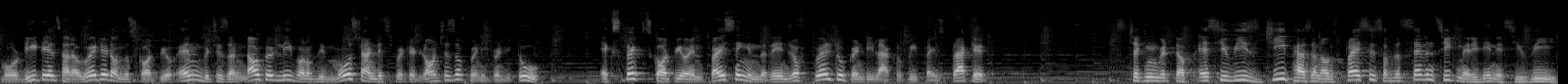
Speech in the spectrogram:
More details are awaited on the Scorpio N which is undoubtedly one of the most anticipated launches of 2022. Expect Scorpio N pricing in the range of 12 to 20 lakh rupee price bracket. Sticking with tough SUVs, Jeep has announced prices of the 7-seat Meridian SUV.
